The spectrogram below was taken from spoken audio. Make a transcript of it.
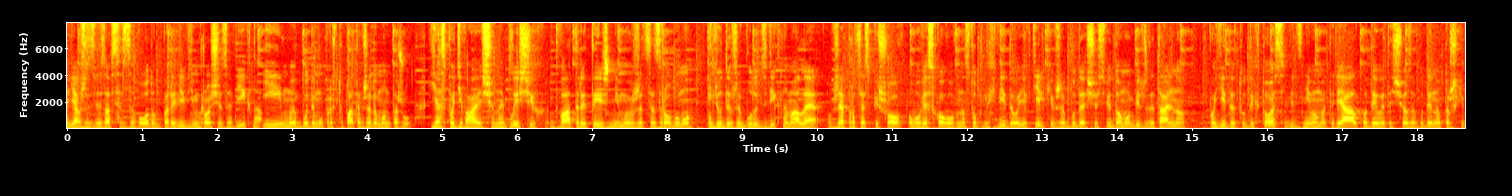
я вже зв'язався з заводом, перевів їм гроші за вікна, і ми будемо приступати вже до монтажу. Я сподіваюся, що найближчих 2-3 тижні ми вже це зробимо, і люди вже будуть з вікнами, але вже процес пішов. Обов'язково в наступних відео, як тільки вже буде щось відомо більш детально. Поїде туди хтось, відзніме матеріал, подивитися, що за будинок, трошки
